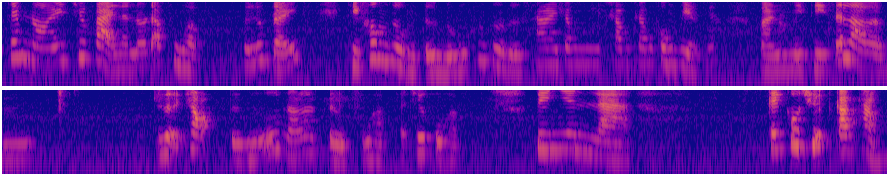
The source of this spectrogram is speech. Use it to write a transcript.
sếp nói chưa phải là nó đã phù hợp với lúc đấy. Thì không dùng từ đúng, không dùng từ sai trong trong trong công việc nhé mà mình thì rất là lựa chọn từ ngữ nó là từ phù hợp và chưa phù hợp. Tuy nhiên là cái câu chuyện căng thẳng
